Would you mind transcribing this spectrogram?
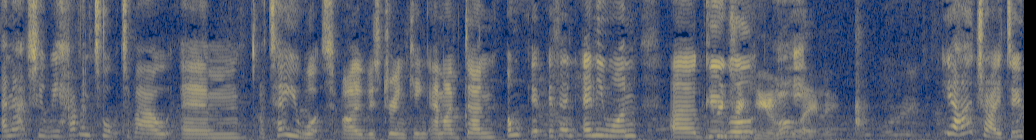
And actually, we haven't talked about. Um, I'll tell you what I was drinking, and I've done. Oh, if if anyone uh, You've been Google. drinking a lot lately. Yeah, I try to.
